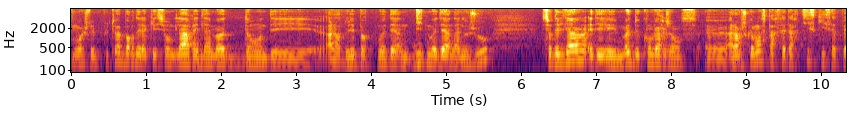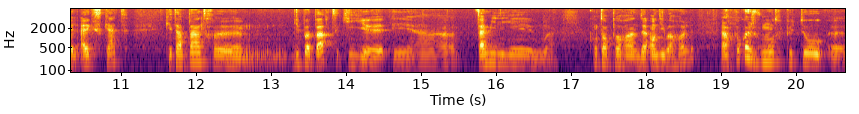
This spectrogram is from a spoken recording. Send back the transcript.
moi je vais plutôt aborder la question de l'art et de la mode dans des, alors de l'époque moderne, dite moderne à nos jours, sur des liens et des modes de convergence. alors je commence par cet artiste qui s'appelle Alex Catt, qui est un peintre euh, du pop art, qui euh, est un familier ou un contemporain d'Andy Warhol. Alors pourquoi je vous montre plutôt euh,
